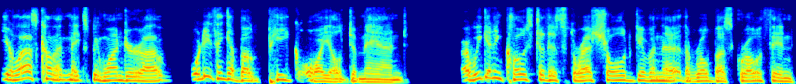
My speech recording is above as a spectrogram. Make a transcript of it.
Your last comment makes me wonder uh, what do you think about peak oil demand? Are we getting close to this threshold given the, the robust growth in,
